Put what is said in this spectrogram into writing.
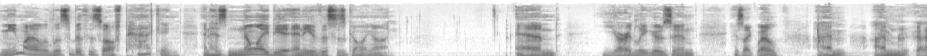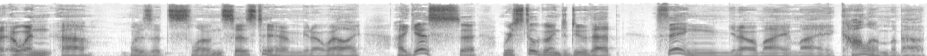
meanwhile, Elizabeth is off packing and has no idea any of this is going on. And Yardley goes in. He's like, "Well, I'm, I'm." Uh, oh, uh, what is it? Sloan says to him, "You know, well, I, I guess uh, we're still going to do that thing. You know, my my column about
